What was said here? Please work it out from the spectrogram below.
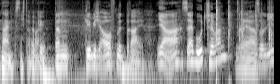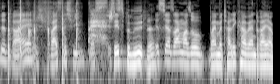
Nein, ist nicht dabei. Okay, dann gebe ich auf mit 3. Ja, sehr gut, Tillmann. Naja, Solide 3. Ich weiß nicht, wie das stets bemüht, ne? ist ja, sagen wir mal so, bei Metallica wären drei ja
